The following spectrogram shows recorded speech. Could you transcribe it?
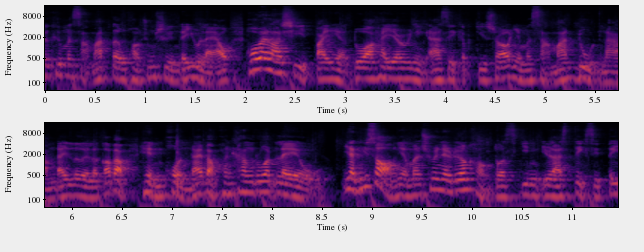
ก็คือมันสามารถเติมความชุ่มชื้นได้อยู่แล้ว เพราะเวลาฉีดไปเนี่ยตัว Hyaluronic Acid กับ Glycerol เนี่ยมันสามารถดูดน้ำได้เลย แล้วก็แบบเห็นผลได้แบบค่อนข้างรวดเร็วอย่างที่2เนี่ยมันช่วยในเรื่องของตัว Skin Elasticity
